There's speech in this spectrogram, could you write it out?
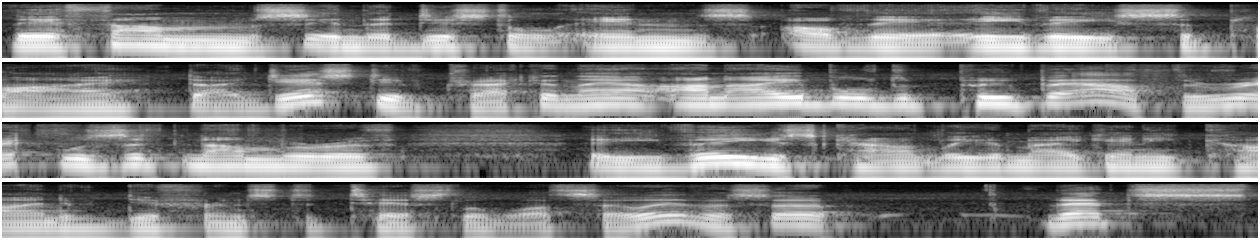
their thumbs in the distal ends of their EV supply digestive tract and they are unable to poop out the requisite number of EVs currently to make any kind of difference to Tesla whatsoever. So that's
